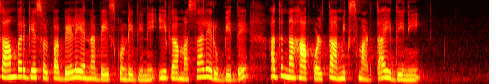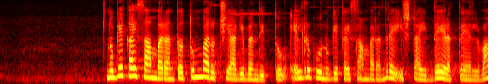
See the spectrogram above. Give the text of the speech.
ಸಾಂಬಾರಿಗೆ ಸ್ವಲ್ಪ ಬೇಳೆಯನ್ನು ಬೇಯಿಸ್ಕೊಂಡಿದ್ದೀನಿ. ಈಗ ಮಸಾಲೆ ರುಬ್ಬಿದ್ದೆ. ಅದನ್ನು ಹಾಕ್ಕೊಳ್ತಾ ಮಿಕ್ಸ್ ಮಾಡ್ತಾ ಇದ್ದೀನಿ. ನುಗ್ಗೆಕಾಯಿ ಸಾಂಬಾರಂತೂ ತುಂಬ ರುಚಿಯಾಗಿ ಬಂದಿತ್ತು. ಎಲ್ರಿಗೂ ನುಗ್ಗೆಕಾಯಿ ಸಾಂಬಾರು ಅಂದರೆ ಇಷ್ಟ ಇದ್ದೇ ಇರುತ್ತೆ ಅಲ್ವಾ?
